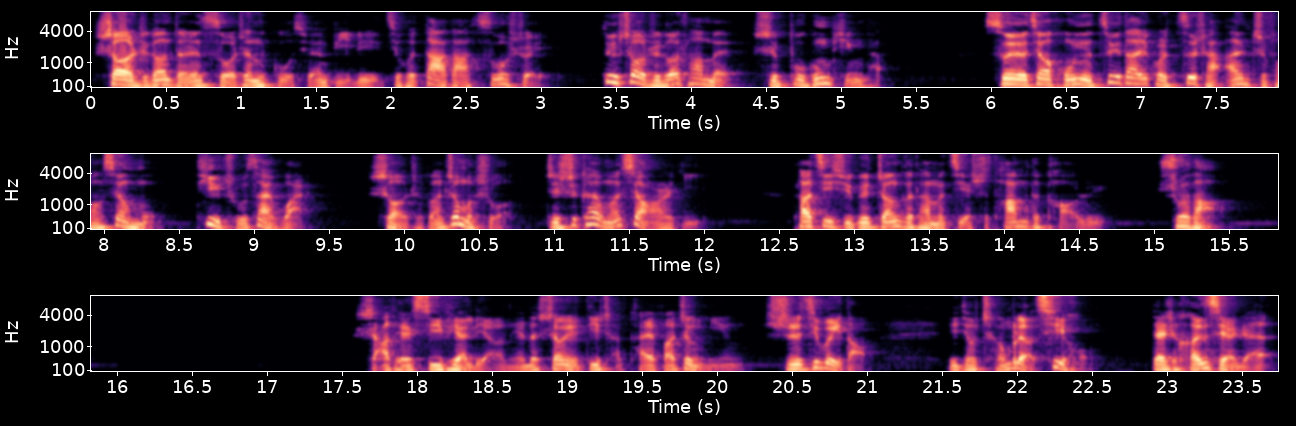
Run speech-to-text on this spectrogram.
邵志刚等人所占的股权比例就会大大缩水，对邵志刚他们是不公平的。所以将宏远最大一块资产安置房项目剔除在外。”邵志刚这么说只是开玩笑而已。他继续跟张克他们解释他们的考虑，说道。沙田西片两年的商业地产开发证明时机未到，也就成不了气候。但是很显然，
